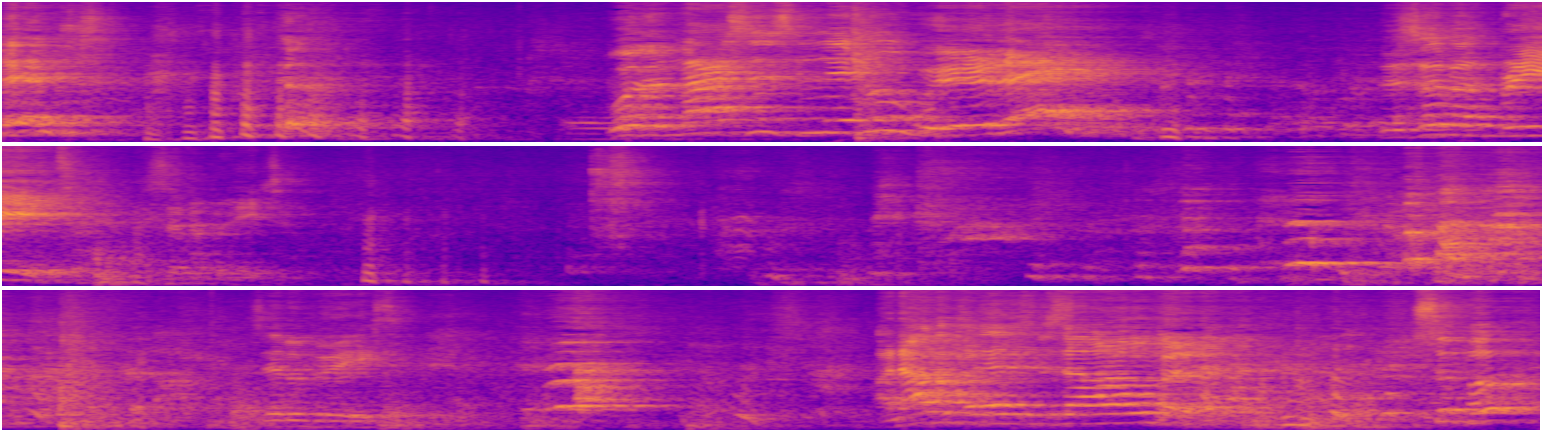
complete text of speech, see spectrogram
women. one the nicest little women. There's ever breed. There's ever breed. There's ever breed. And now the Claire's Bazaar open. Supper.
